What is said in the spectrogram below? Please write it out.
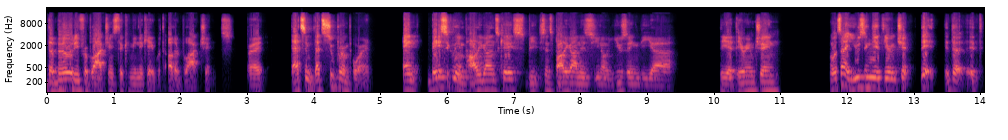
the ability for blockchains to communicate with other blockchains, right? That's that's super important. And basically, in Polygon's case, since Polygon is you know using the uh, the Ethereum chain, well, it's not using the Ethereum chain. The, the it,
